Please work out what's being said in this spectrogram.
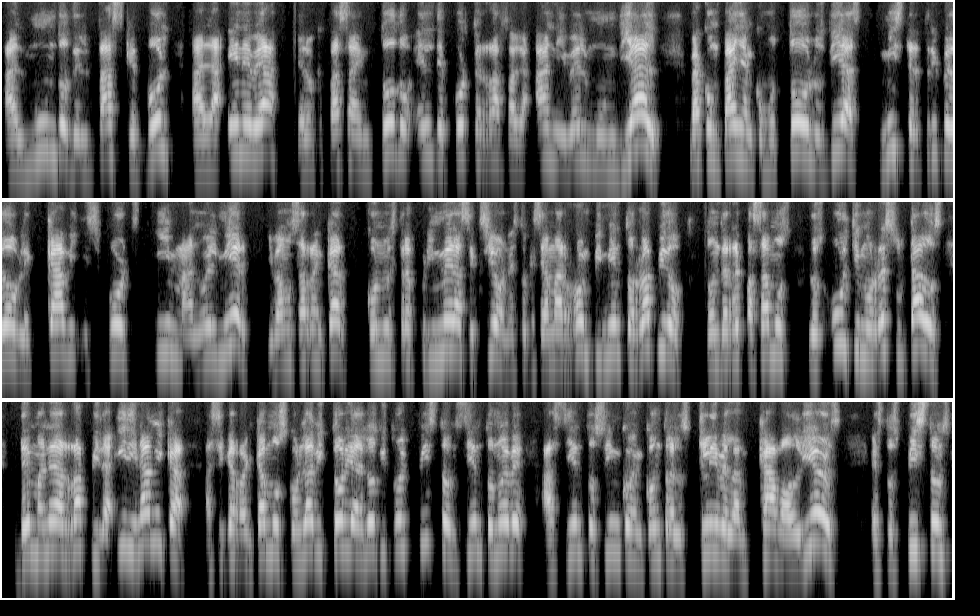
al mundo del básquetbol, a la NBA y a lo que pasa en todo el deporte ráfaga a nivel mundial. Me acompañan como todos los días Mr. Triple Doble, Cavi Sports y Manuel Mier. Y vamos a arrancar con nuestra primera sección, esto que se llama Rompimiento Rápido, donde repasamos los últimos resultados de manera rápida y dinámica. Así que arrancamos con la victoria de los Detroit Pistons, 109 a 105 en contra de los Cleveland Cavaliers estos Pistons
